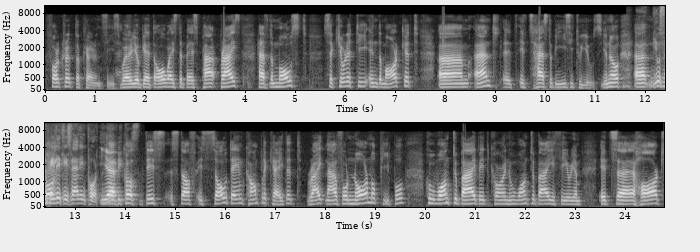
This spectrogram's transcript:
for cryptocurrencies, where you get always the best price, have the most security in the market, um, and it, it, has to be easy to use. You know, uh, usability is very important. Yeah, yeah, because this stuff is so damn complicated right now for normal people who want to buy Bitcoin, who want to buy Ethereum. It's uh, hard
